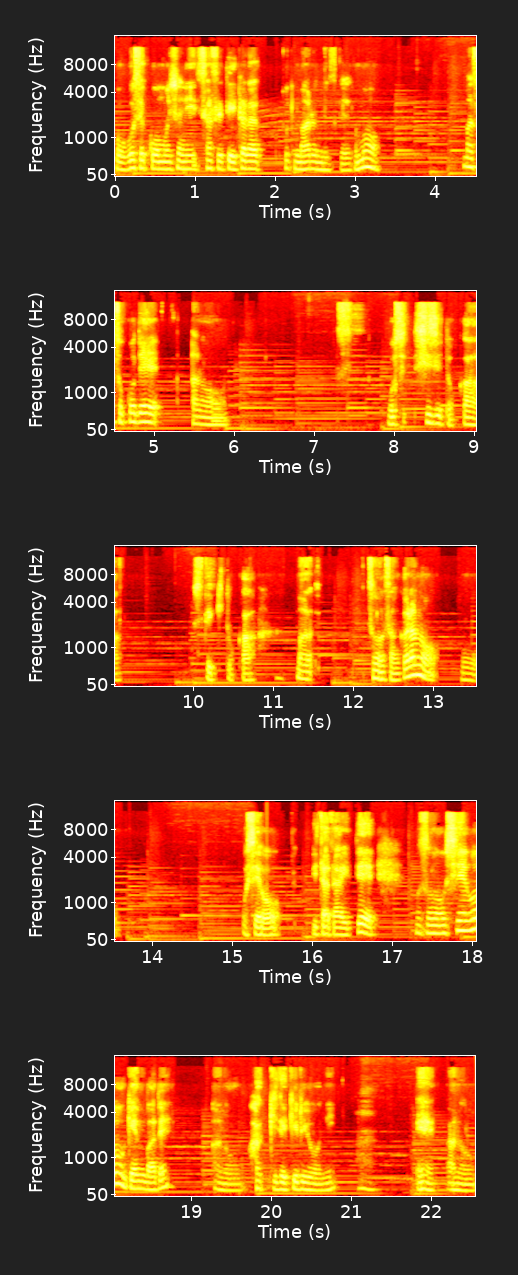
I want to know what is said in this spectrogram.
こうご施工も一緒にさせていただく時もあるんですけれども、まあそこで、あの、ご指示とか、指摘とか、まあ、角田さんからの、こう、教えをいただいて、その教えを現場で、あの、発揮できるように、うん。ええ、あの、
